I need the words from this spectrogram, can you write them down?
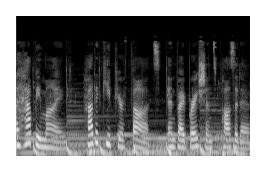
A happy mind, how to keep your thoughts and vibrations positive.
